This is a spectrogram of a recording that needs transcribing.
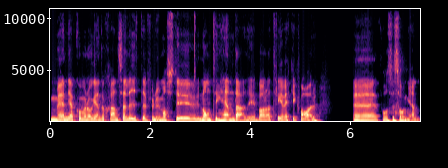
Men jag kommer nog ändå chansa lite för nu måste ju någonting hända. Det är bara tre veckor kvar eh, på säsongen.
